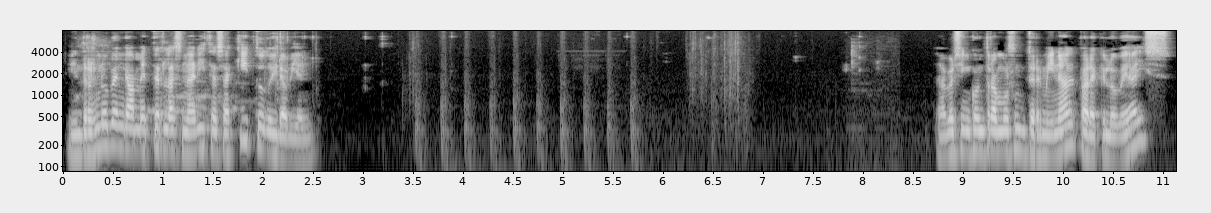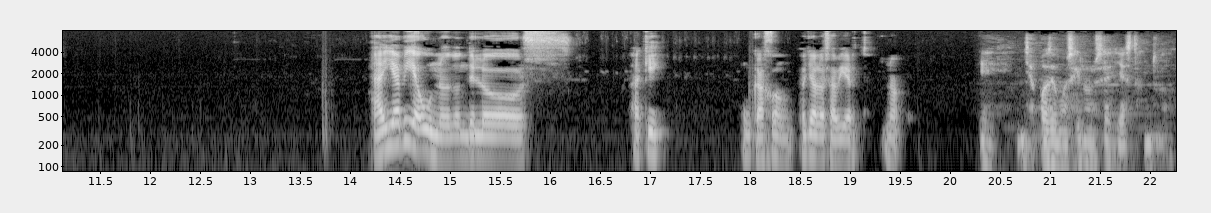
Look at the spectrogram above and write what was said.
Mientras no venga a meter las narices aquí, todo irá bien. A ver si encontramos un terminal para que lo veáis. Ahí había uno donde los... Aquí. Un cajón. O ya los he abierto. No. Eh, ya podemos irnos, ya están todos.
